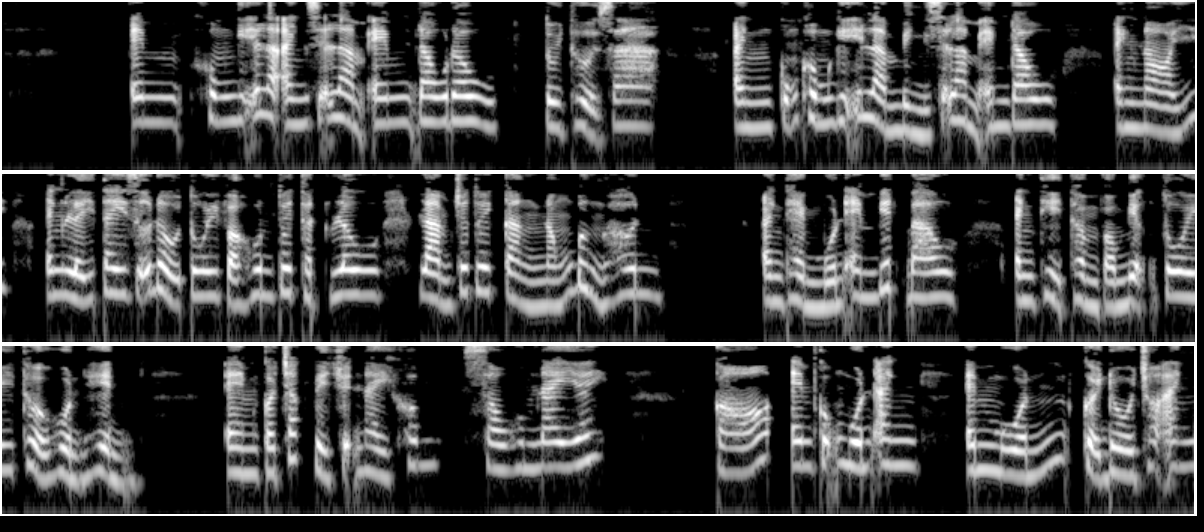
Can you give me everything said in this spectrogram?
Em không nghĩ là anh sẽ làm em đau đâu, tôi thở ra. Anh cũng không nghĩ là mình sẽ làm em đau. Anh nói, anh lấy tay giữ đầu tôi và hôn tôi thật lâu, làm cho tôi càng nóng bừng hơn. Anh thèm muốn em biết bao, anh thì thầm vào miệng tôi thở hổn hển. Em có chắc về chuyện này không, sau hôm nay ấy? Có, em cũng muốn anh, em muốn cởi đồ cho anh.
